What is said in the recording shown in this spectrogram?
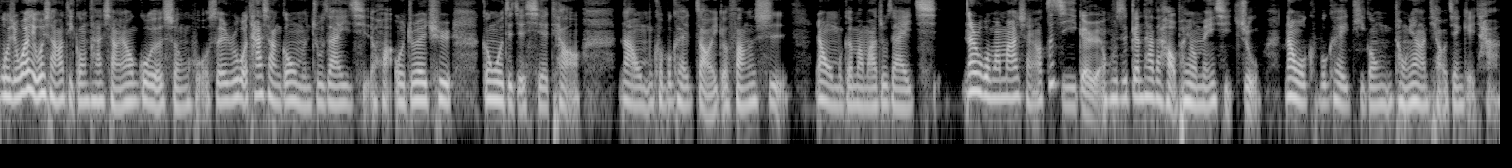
我我也我想要提供她想要过的生活。所以如果她想跟我们住在一起的话，我就会去跟我姐姐协调。那我们可不可以找一个方式，让我们跟妈妈住在一起？那如果妈妈想要自己一个人，或是跟她的好朋友们一起住，那我可不可以提供同样的条件给她？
